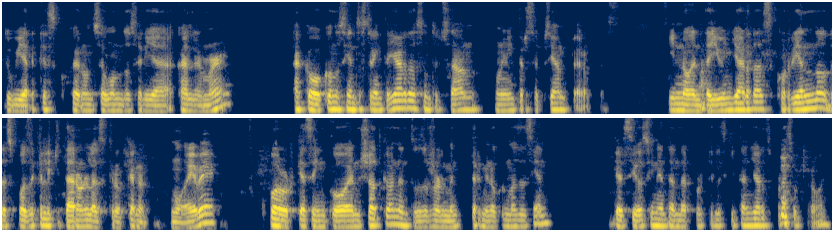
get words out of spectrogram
tuviera que escoger un segundo sería Kyler Murray. Acabó con 230 yardas, un touchdown, una intercepción, pero pues... Y 91 yardas corriendo después de que le quitaron las, creo que 9, porque se hincó en shotgun, entonces realmente terminó con más de 100. Que sigo sin entender por qué les quitan yardas por eso, pero bueno.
